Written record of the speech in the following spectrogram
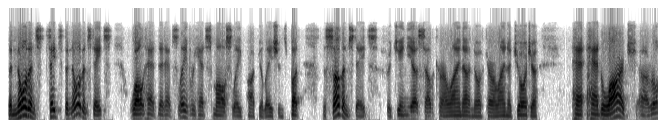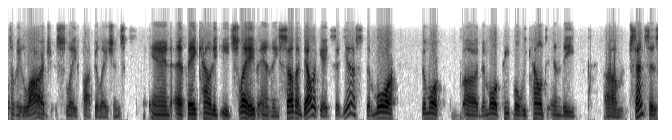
The northern states, the northern states, well, had, that had slavery had small slave populations, but the southern states, Virginia, South Carolina, North Carolina, Georgia, had, had large, uh, relatively large slave populations. And if they counted each slave, and the southern delegates said, yes, the more the more uh, the more people we count in the um, census,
